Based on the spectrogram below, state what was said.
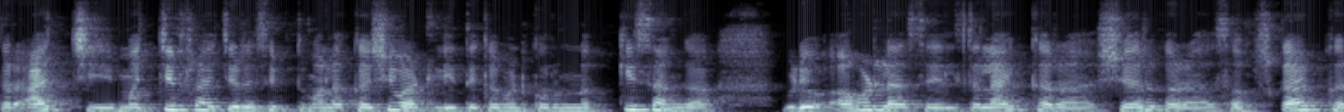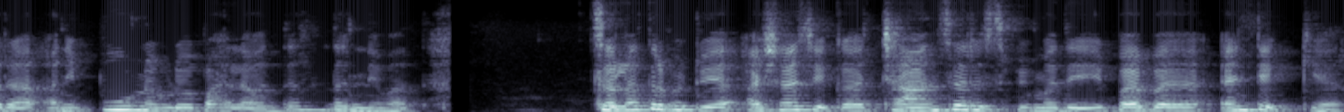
तर आजची मच्छी फ्रायची रेसिपी तुम्हाला कशी वाटली ते कमेंट करून नक्की सांगा. व्हिडिओ आवडला असेल तर लाईक करा शेअर करा सबस्क्राईब करा आणि पूर्ण व्हिडिओ पाहिल्याबद्दल धन्यवाद. चला तर भेटूया अशाच एका छानशा रेसिपीमध्ये bye bye and take care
